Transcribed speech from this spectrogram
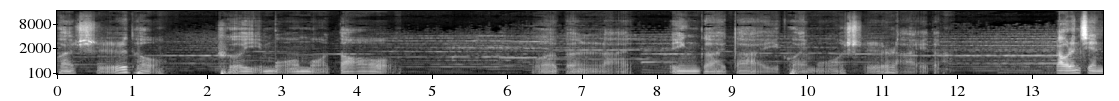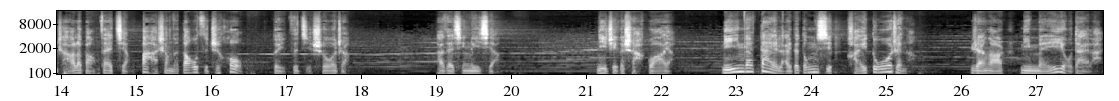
块石头可以磨磨刀。”我本来应该带一块磨石来的。老人检查了绑在桨把上的刀子之后，对自己说着：“他在心里想，你这个傻瓜呀，你应该带来的东西还多着呢，然而你没有带来。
